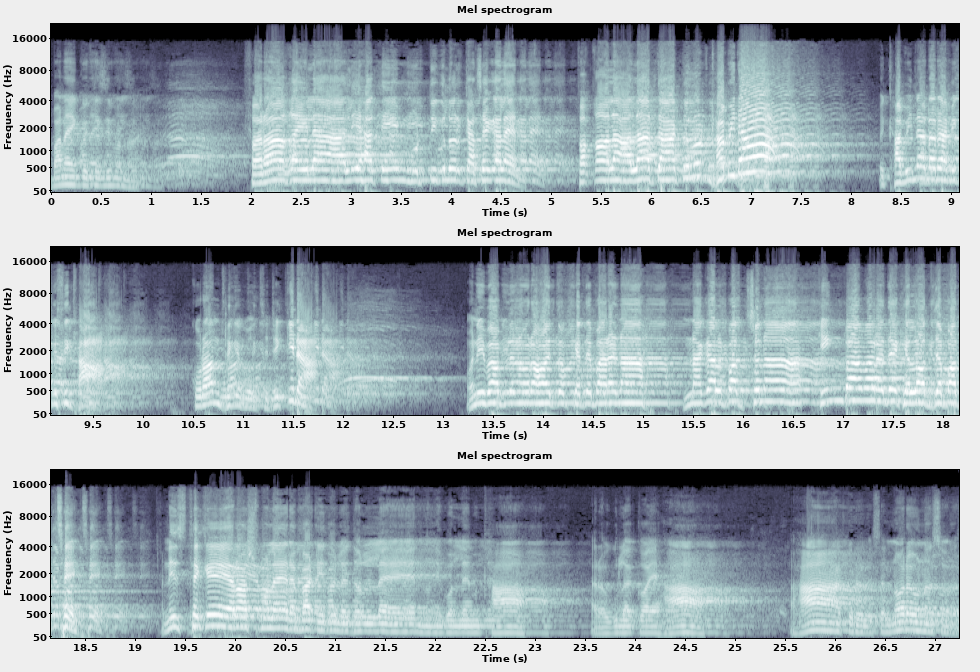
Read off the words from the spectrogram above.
বানাই কইতেছি মনে হয়। ফারাগ ইলা আলিহাতিম মূর্তিগুলোর কাছে গেলেন। ফাকালা, আলা তাকুলুন, খাবি না? ওই খাবি না আমি কিছু খা। কোরআন থেকে বলছে, ঠিক কি না? উনি ভাবলেন, ওরা হয়তো খেতে পারে না, নাগাল পাচ্ছে না, কিংবা আমারে দেখে লজ্জা পাচ্ছে। নিজ থেকে রসমলাইয়ের বাটি তুলে ধরলেন। উনি বললেন, খা। আর ওগুলা কয়, হা। হা, করে রয়েছে নরেও না সরে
